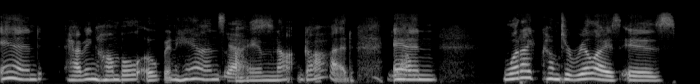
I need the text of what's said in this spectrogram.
and having humble open hands i am not god. And what i come to realize is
